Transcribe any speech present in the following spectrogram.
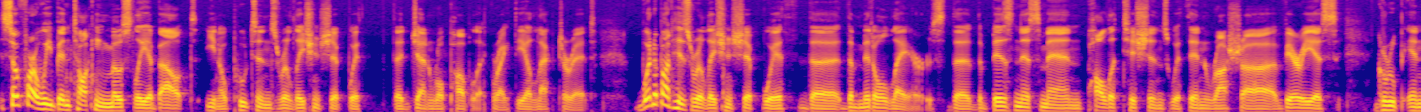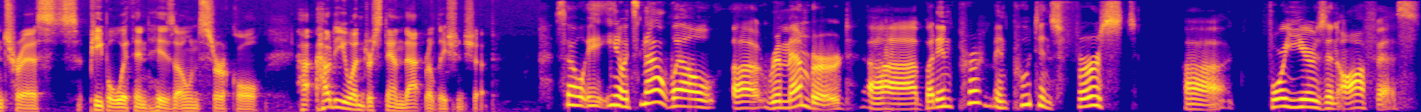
So far, we've been talking mostly about you know Putin's relationship with the general public, right, the electorate. What about his relationship with the the middle layers, the the businessmen, politicians within Russia, various group interests, people within his own circle? How, how do you understand that relationship? So you know, it's not well uh, remembered, uh, but in per, in Putin's first uh, four years in office,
